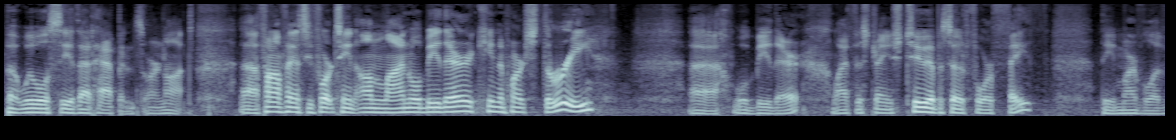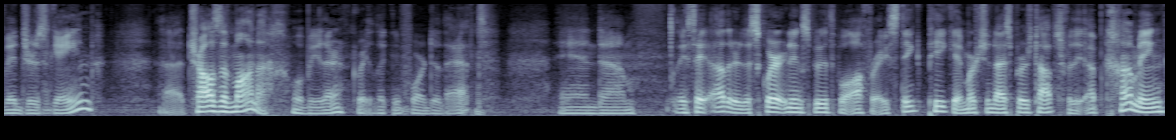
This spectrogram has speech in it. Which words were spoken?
But we will see if that happens or not. Uh, Final Fantasy XIV Online will be there. Kingdom Hearts 3 uh, will be there. Life is Strange 2, Episode 4 Faith, the Marvel Avengers game. Uh, Trials of Mana will be there. Great looking forward to that. And um, they say other, the Square Enix booth will offer a sneak peek at merchandise prototypes for the upcoming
